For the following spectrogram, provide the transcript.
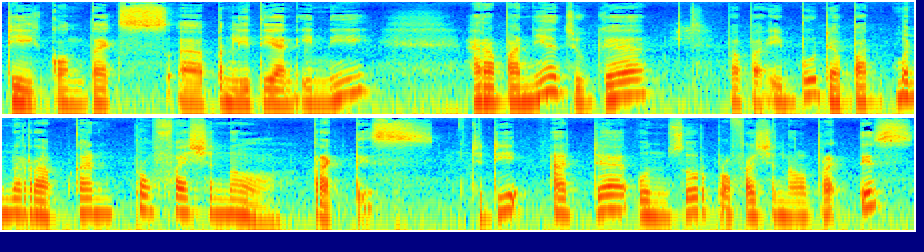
di konteks uh, penelitian ini, harapannya juga Bapak Ibu dapat menerapkan professional practice. Jadi ada unsur professional practice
